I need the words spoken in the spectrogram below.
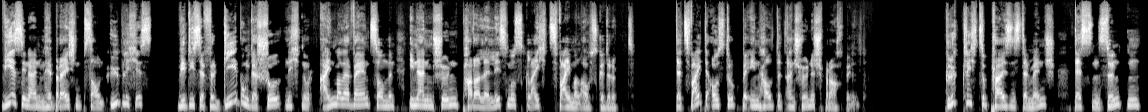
Wie es in einem hebräischen Psalm üblich ist, wird diese Vergebung der Schuld nicht nur einmal erwähnt, sondern in einem schönen Parallelismus gleich zweimal ausgedrückt. Der zweite Ausdruck beinhaltet ein schönes Sprachbild. Glücklich zu preisen ist der Mensch, dessen Sünden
